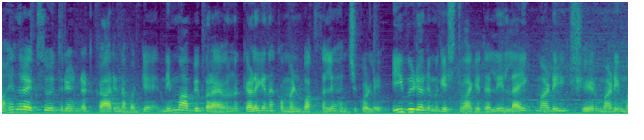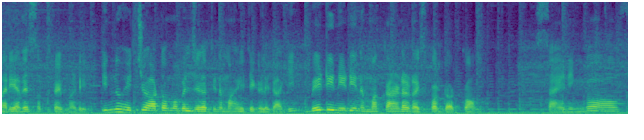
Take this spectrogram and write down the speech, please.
Mahindra X V three hundred ಕಾರಿನ ಬಗ್ಗೆ ನಿಮ್ಮ ಅಭಿಪ್ರಾಯವನ್ನು ಕೆಳಗಿನ ಕಮೆಂಟ್ ಬಾಕ್ಸ್ನಲ್ಲಿ ಹಂಚಿಕೊಳ್ಳಿ. ಈ ವಿಡಿಯೋ ನಿಮಗೆ ಇಷ್ಟವಾಗಿದ್ದಲ್ಲಿ ಲೈಕ್ ಮಾಡಿ ಶೇರ್ ಮಾಡಿ, ಮರ್ಯಾದೆ ಸಬ್ಸ್ಕ್ರೈಬ್ ಮಾಡಿ. ಇನ್ನೂ ಹೆಚ್ಚು ಆಟೋಮೊಬೈಲ್ ಜಗತ್ತಿನ ಮಾಹಿತಿಗಳಿಗಾಗಿ ಭೇಟಿ ನೀಡಿ ನಮ್ಮ Kannada DriveSpark dot com signing off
